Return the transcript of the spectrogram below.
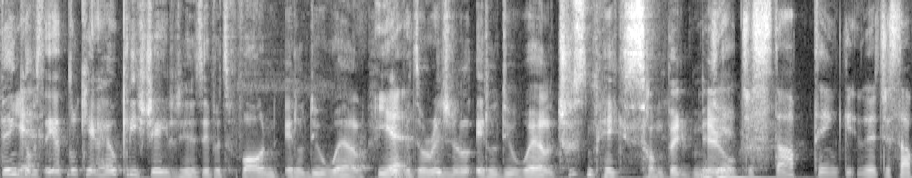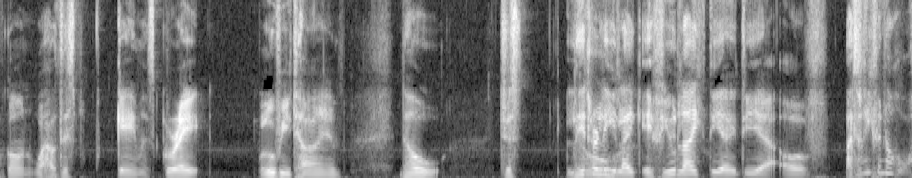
Think of I don't care how cliched it is. If it's fun, it'll do well. Yeah. If it's original, it'll do well. Just make something Yeah, new. just stop thinking. uh, Just stop going. Wow, this game is great. Movie time. No, just literally No. like if you like the idea of I don't even know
